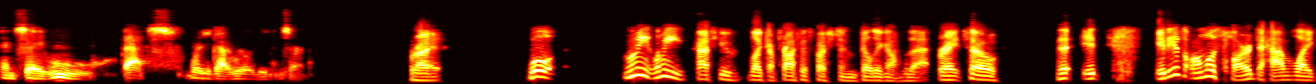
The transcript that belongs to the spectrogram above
and say, "Ooh, that's where you got to really be concerned." Right. Well, let me let me ask you like a process question building off of that. Right. So, it it is almost hard to have like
